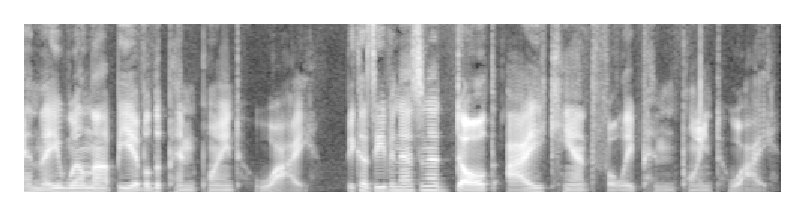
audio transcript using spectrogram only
and they will not be able to pinpoint why. Because even as an adult, I can't fully pinpoint why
